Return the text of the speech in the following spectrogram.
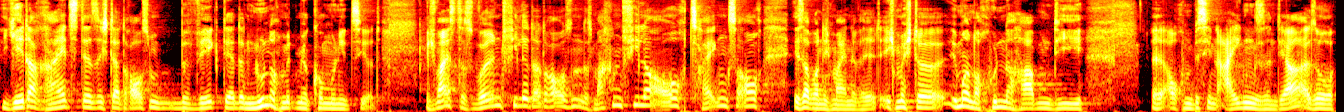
jeder Reiz, der sich da draußen bewegt, der dann nur noch mit mir kommuniziert. Ich weiß, das wollen viele da draußen, das machen viele auch, zeigen es auch, ist aber nicht meine Welt. Ich möchte immer noch Hunde haben, die äh, auch ein bisschen eigen sind, ja. Also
